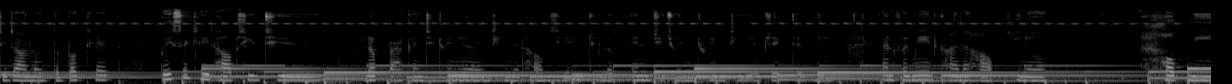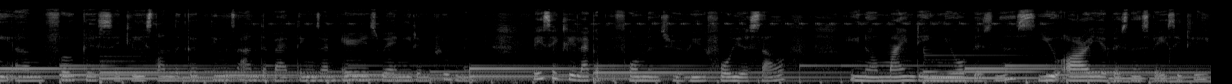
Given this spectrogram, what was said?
to download the booklet. Basically it helps you to look back into 2019 it helps you to look into 2020 objectively. And for me it kind of helped you know help me um, focus at least on the good things and the bad things and areas where I need improvement. Basically, like a performance review for yourself, you know, minding your business. You are your business, basically.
